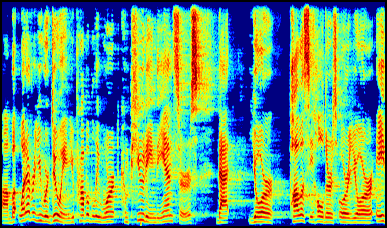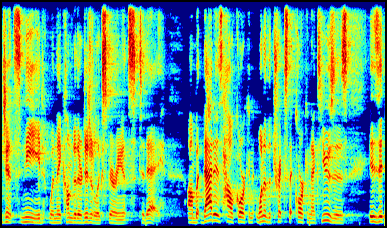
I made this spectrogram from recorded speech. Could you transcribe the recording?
um, but whatever you were doing, you probably weren't computing the answers that your policyholders or your agents need when they come to their digital experience today. Um, but that is how Core one of the tricks that Core Connect uses is it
